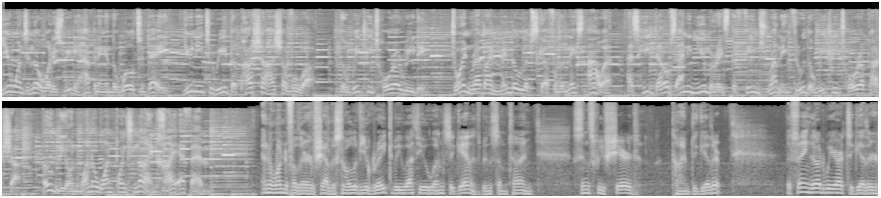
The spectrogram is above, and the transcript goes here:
you want to know what is really happening in the world today, you need to read the Parsha Hashavua, the weekly Torah reading. Join Rabbi Mendel Lipskar for the next hour as he delves and enumerates the themes running through the weekly Torah Parsha, only on 101.9 Chai FM. And a wonderful Erev Shabbos to all of you. Great to be with you once again. It's been some time since we've shared time together. But thank God we are together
